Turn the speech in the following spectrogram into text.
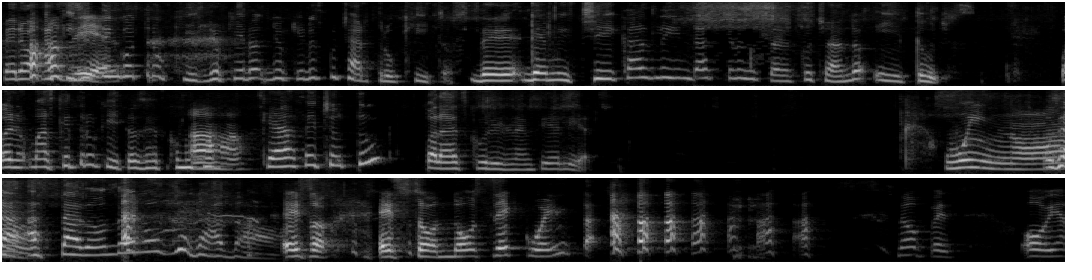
pero aquí yo tengo truquitos, yo quiero, yo quiero escuchar truquitos de, de, mis chicas lindas que nos están escuchando y tuyos. Bueno, más que truquitos, es como, ¿qué has hecho tú para descubrir una infidelidad. Uy, no. O sea, ¿hasta dónde hemos llegado? Eso, eso no se cuenta. no, pues, obvio,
